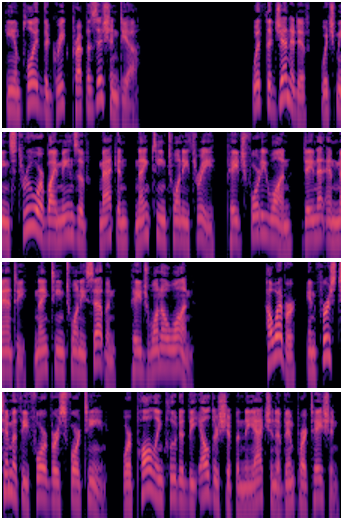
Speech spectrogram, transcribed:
he employed the Greek preposition dia. With the genitive, which means through or by means of, Machen, 1923, page 41, Dana and Mantey, 1927, page 101. However, in 1 Timothy 4 verse 14, where Paul included the eldership in the action of impartation,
